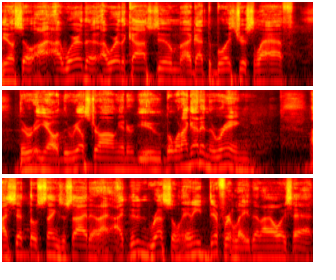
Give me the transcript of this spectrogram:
you know, so I, I wear the I wear the costume. I got the boisterous laugh, the you know the real strong interview. But when I got in the ring, I set those things aside, and I, I didn't wrestle any differently than I always had.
